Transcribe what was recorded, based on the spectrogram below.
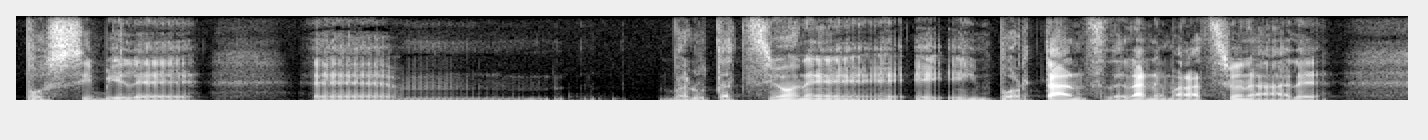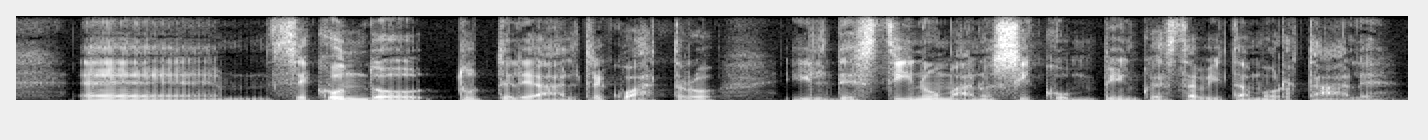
possibile ehm, valutazione e, e, importanza dell'anima razionale, eh, secondo tutte le altre quattro, il destino umano si compie in questa vita mortale.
